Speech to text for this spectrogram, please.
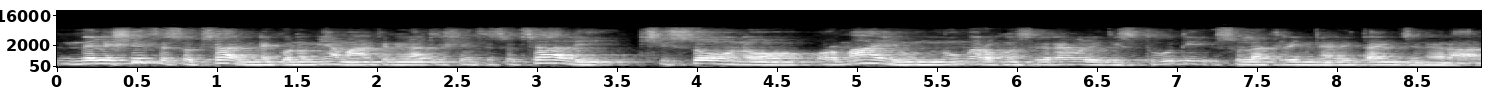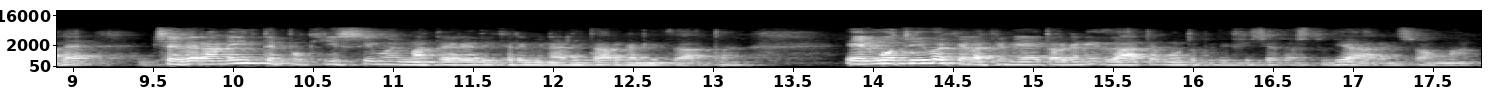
nelle scienze sociali, in economia, ma anche nelle altre scienze sociali, ci sono ormai un numero considerevole di studi sulla criminalità in generale, c'è veramente pochissimo in materia di criminalità organizzata. E il motivo è che la criminalità organizzata è molto più difficile da studiare, insomma.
